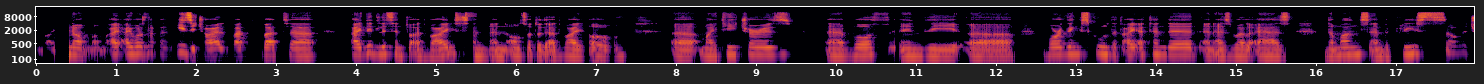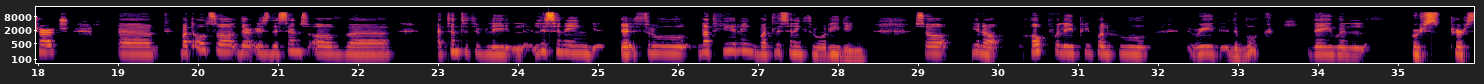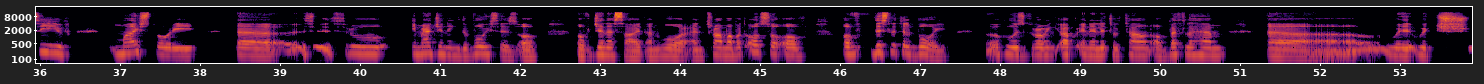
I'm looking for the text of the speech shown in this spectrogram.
you know I, I was not an easy child but but uh, I did listen to advice and, and also to the advice of uh, my teachers, both in the boarding school that I attended and as well as the monks and the priests of the church. Uh, but also, there is the sense of uh, attentively listening uh, through not hearing, but listening through reading. So, you know, hopefully, people who read the book they will per- perceive my story uh, through imagining the voices of of genocide and war and trauma, but also of of this little boy uh, who is growing up in a little town of Bethlehem, uh, which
